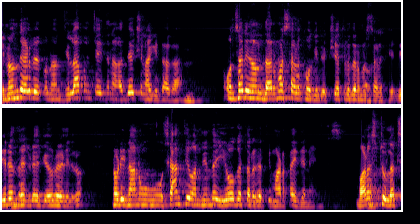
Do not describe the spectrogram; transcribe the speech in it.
ಇನ್ನೊಂದು ಹೇಳಬೇಕು ನಾನು ಜಿಲ್ಲಾ ಪಂಚಾಯತಿನ ಅಧ್ಯಕ್ಷನಾಗಿದ್ದಾಗ. ಒಂದ್ಸರಿ ನಾನು ಧರ್ಮಸ್ಥಳಕ್ಕೆ ಹೋಗಿದ್ದೆ ಕ್ಷೇತ್ರ ಧರ್ಮಸ್ಥಳಕ್ಕೆ. ವೀರೇಂದ್ರ ಹೆಗ್ಡೆಜಿಯವರು ಅವರು ಹೇಳಿದರು ನೋಡಿ ನಾನು ಶಾಂತಿವನದಿಂದ ಯೋಗ ತರಗತಿ ಮಾಡ್ತಾ ಇದ್ದೇನೆ. ಬಹಳಷ್ಟು ಲಕ್ಷ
